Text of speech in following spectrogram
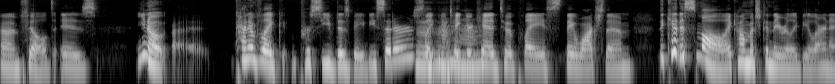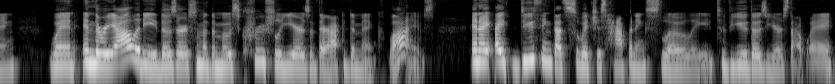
um, field is, you know, uh, kind of like perceived as babysitters. Like you take your Mhm. kid to a place, they watch them. The kid is small. Like how much can they really be learning? When in the reality, those are some of the most crucial years of their academic lives. And I, I do think that switch is happening slowly to view those years that way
